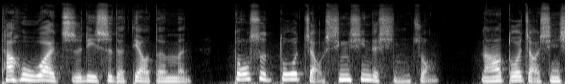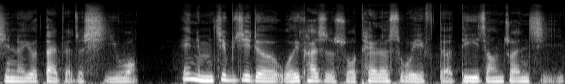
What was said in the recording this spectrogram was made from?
他户外直立式的吊灯们都是多角星星的形状，然后多角星星呢又代表着希望。哎，你们记不记得我一开始说 Taylor Swift 的第一张专辑？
